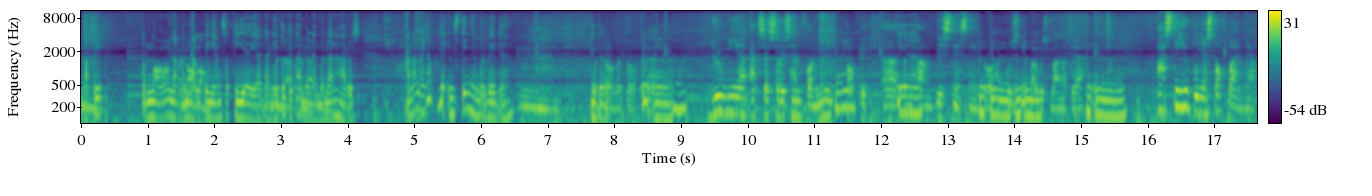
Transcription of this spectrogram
tapi penolong dan Hmm. Penolong. pendamping yang setia ya dan itu Benar, kita benar, benar-benar harus karena mereka punya insting yang berbeda. Gitu. Betul, betul. Eh, Dunia aksesoris handphone ini topik uh, Iya. tentang bisnis nih, Bro Agus nih bagus banget ya. Pasti you punya stok banyak.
